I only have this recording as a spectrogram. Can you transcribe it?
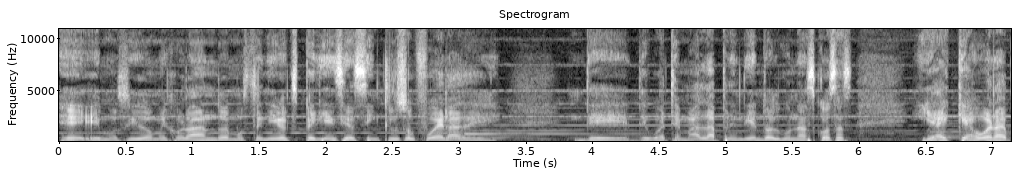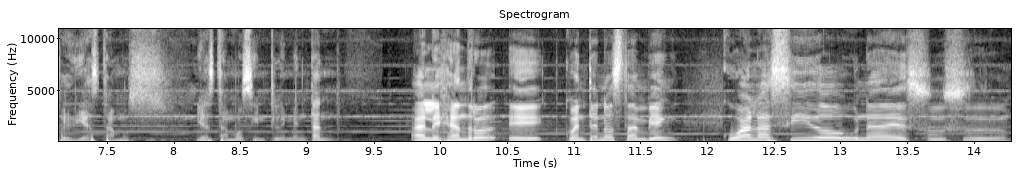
hemos ido mejorando, hemos tenido experiencias incluso fuera de, de Guatemala aprendiendo algunas cosas y hay que ahora pues ya estamos, ya estamos implementando. Alejandro, eh, cuéntenos también cuál ha sido una de sus eh,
